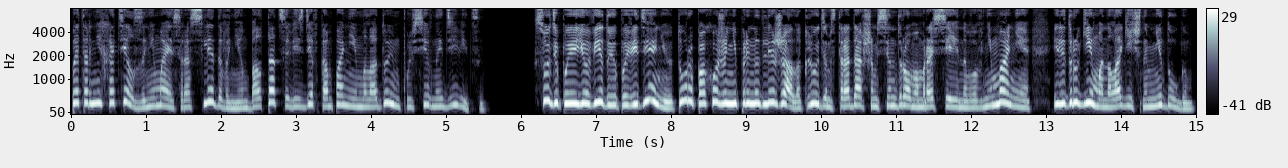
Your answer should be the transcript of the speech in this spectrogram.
Петер не хотел, занимаясь расследованием, болтаться везде в компании молодой импульсивной девицы. Судя по ее виду и поведению, Тура, похоже, не принадлежала к людям, страдавшим синдромом рассеянного внимания или другим аналогичным недугам.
